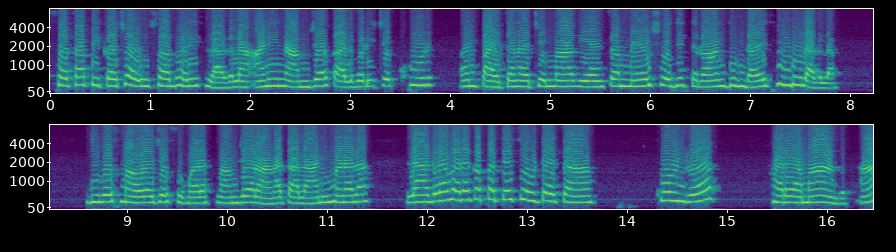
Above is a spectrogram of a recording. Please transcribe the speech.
स्वतः पिकाच्या उसाभरीत लागला आणि नामच्या कालवडीचे खूड आणि पायतानाचे माग यांचा मेळ शोधित रान धुंडाळीत हिंडू लागला. दिवस मावळाच्या सुमारास नामजा रानात आला आणि म्हणाला लागला बरं का पत्या चोरट्याचा? कोण र? हऱ्या माग आ?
